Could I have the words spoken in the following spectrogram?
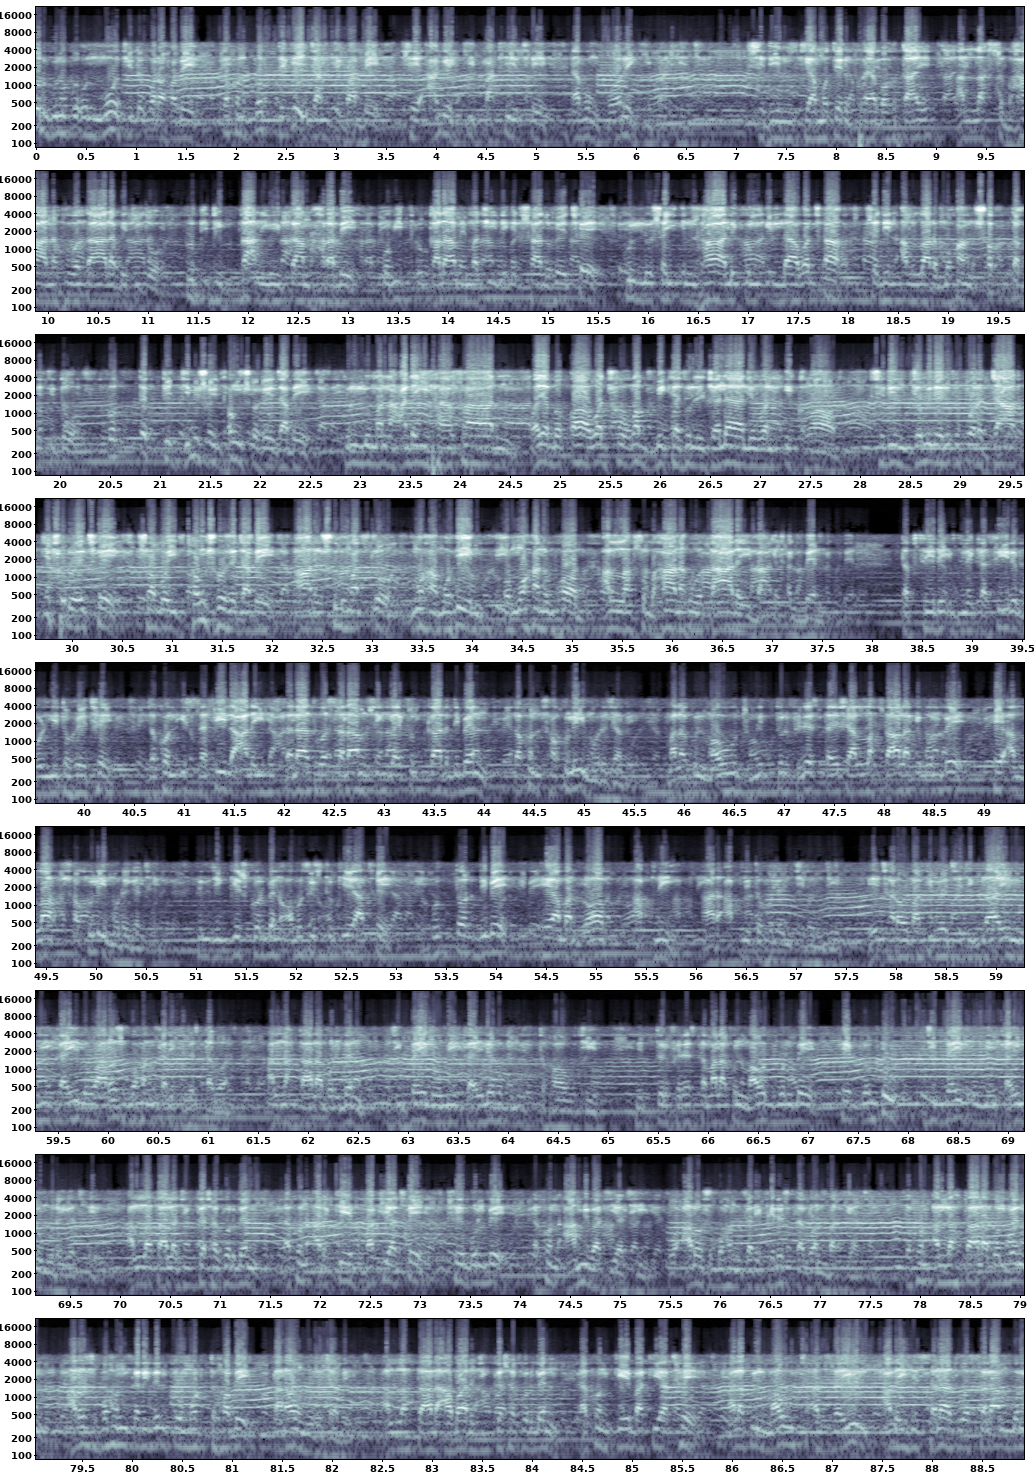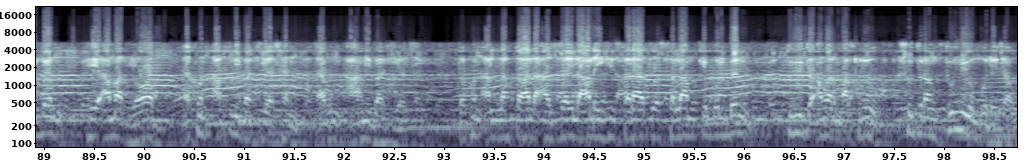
কবরগুলোকে উন্মোচিত করা হবে, তখন প্রত্যেকেই জানতে পারবে সে আগে কি পাঠিয়েছে এবং পরে কি পাঠিয়েছে। সেদিন কিয়ামতের ভয়াবহতায় আল্লাহ সুবহানাহু ওয়া ব্যতীত প্রতিটি প্রাণী ওই প্রাণ হারাবে। পবিত্র কালামে মাজিদে ইরশাদ হয়েছে, কুল্লু শাইইন হালিকুন ইল্লা ওয়াজহা। সেদিন আল্লাহর মহান সত্তা ব্যতীত প্রত্যেকটি জিনিসই ধ্বংস হয়ে যাবে। কুল্লু মান আলাইহা ফান ওয়া ইয়াবকা ওয়াজহু রাব্বিকা যুল জালালি ওয়াল ইকরাম। সেদিন জমিনের উপর যা কিছু রয়েছে, সবই ধ্বংস হয়ে যাবে। আর শুধুমাত্র মহামহিম ও মহানুভব আল্লাহ সুবহানাহু তাআলাই বাকি থাকবেন। তফসিরে ইবনে কাসীরে বর্ণিত হয়েছে, যখন ইসরাফিল আলাইহি সালাতু ওয়াস সালাম সিংহায় ফুৎকার দিবেন, তখন সকলেই মরে যাবে। মালাকুল মাউত, মৃত্যুর ফেরেশতা এসে আল্লাহ তাআলাকে বলবে, হে আল্লাহ, সকলেই মরে গেছে। তিনি জিজ্ঞেস করবেন, অবশিষ্ট কি আছে? উত্তর দিবে, হে আমার রব, আপনি, আর আপনি তো হলেন চিরঞ্জীব। এছাড়াও বাকি রয়েছে জিব্রাইল, মিকাইল ও আরশ বহনকারী ফেরেস্তাগণ আল্লাহ তালা বলবেন, জিব্রাইল ও মিকাইলেরও মৃত্যু হওয়া উচিত। মৃত্যুর ফেরেস্তা মালাকুল মাউদ বলবে, হে প্রভু, জিব্রাইল ও মিকাইলও মরে গেছে। আল্লাহ তাআলা জিজ্ঞাসা করবেন, এখন আর কে বাকি আছে? সে বলবে, এখন আমি বাকি আছি ও আরশ বহনকারী ফেরেস্তাগণ বাকি আছে। তখন আল্লাহ তাআলা বলবেন, আরশ বহনকারীদেরকেও মরতে হবে, তারাও মরে যাবে। আল্লাহ তাআলা আবার জিজ্ঞাসা করবেন, এখন কে বাকি আছে? আলাকুল মাউত আজরাইল ওয়াস সালাম বলবেন, হে আমার রব, এখন আপনি বাকি আছেন এবং আমি বাকি আছি। তখন আল্লাহ তাআলা আজরাইল আলাইহি সালাতু সালামকে বলবেন, তুমি তো আমার মাখলুক, সুতরাং তুমিও মরে যাও।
